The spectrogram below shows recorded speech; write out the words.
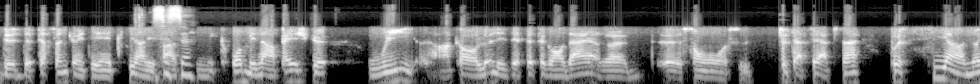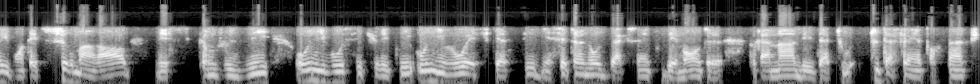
de, de personnes qui ont été impliquées dans les phases cliniques 3, mais n'empêche que oui, encore là, les effets secondaires euh, euh, sont tout à fait absents. Pas s'il y en a, ils vont être sûrement rares, mais comme je vous le dis, au niveau sécurité, au niveau efficacité, bien c'est un autre vaccin qui démontre euh, vraiment des atouts tout à fait importants puis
